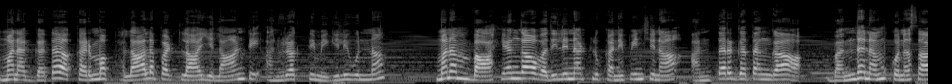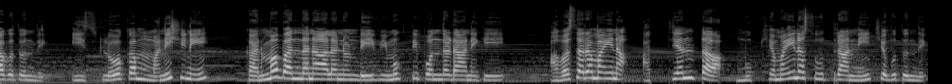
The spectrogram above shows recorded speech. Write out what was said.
మన గత కర్మ ఫలాల పట్ల ఎలాంటి అనురక్తి మిగిలి ఉన్నా మనం బాహ్యంగా వదిలినట్లు కనిపించిన అంతర్గతంగా బంధనం కొనసాగుతుంది. ఈ శ్లోకం మనిషిని కర్మబంధనాల నుండి విముక్తి పొందడానికి అవసరమైన అత్యంత ముఖ్యమైన సూత్రాన్ని చెబుతుంది.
